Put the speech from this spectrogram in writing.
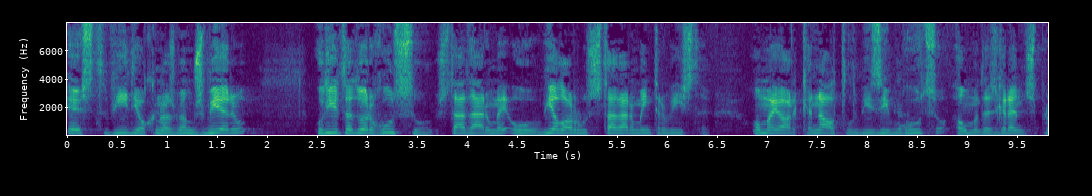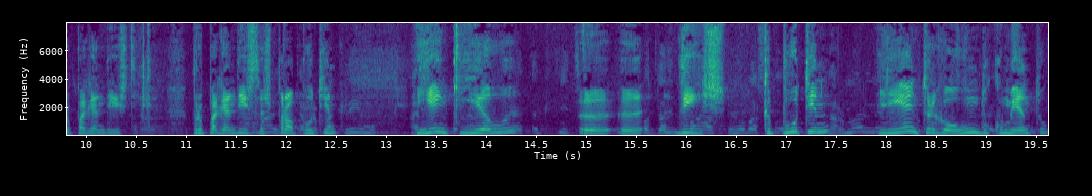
este vídeo que nós vamos ver, o ditador russo está a dar uma, o bielorrusso está a dar uma entrevista ao maior canal televisivo russo, a uma das grandes propagandistas pró-Putin, e em que ele uh, uh, diz que Putin lhe entregou um documento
